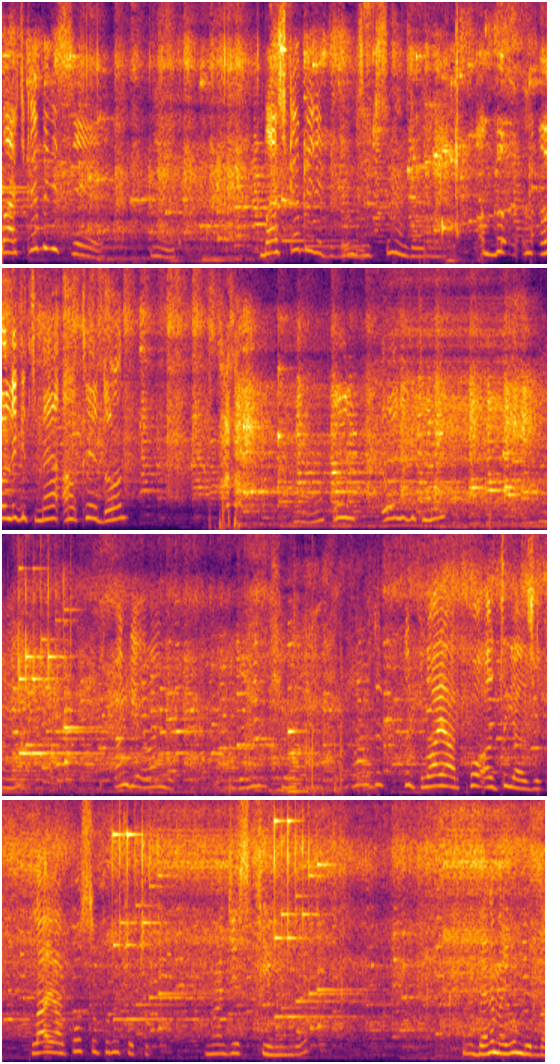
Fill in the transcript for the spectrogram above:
Başka birisi. Ne? Başka biri bizim. bizimkisi ne zaten? Bö- Öyle gitme. Arkaya dön. Öyle, öyle gitme. Hangi ev hangi? Şey. Ha dur dur Player Po adı yazacak. Player Po 0330. Majesty'nin. Ha, Benim evim burada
